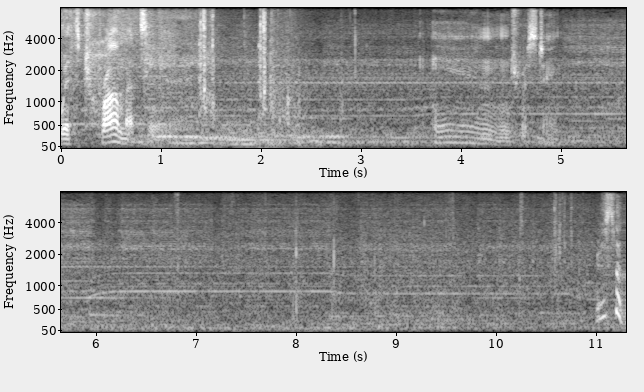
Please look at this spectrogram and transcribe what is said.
with trauma team. Interesting. Where's the...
